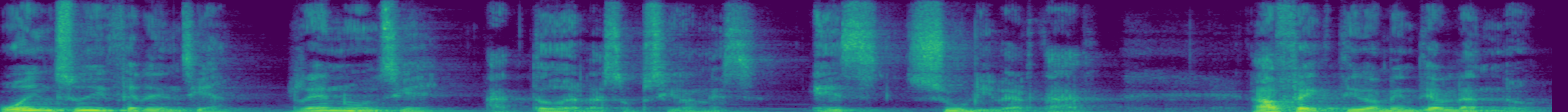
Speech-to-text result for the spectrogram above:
o en su diferencia renuncie a todas las opciones. Es su libertad. Afectivamente hablando,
